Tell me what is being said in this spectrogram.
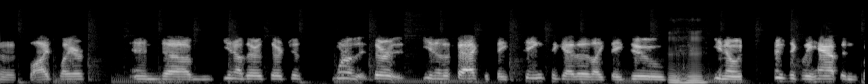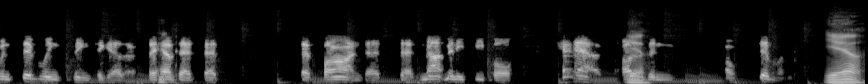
uh, slide players, and um, you know, they're they're just one of the, they're you know the fact that they sing together like they do, mm-hmm. you know, intrinsically happens when siblings sing together. They have that that that bond that that not many people have other Yeah. than you know, siblings. Yeah,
